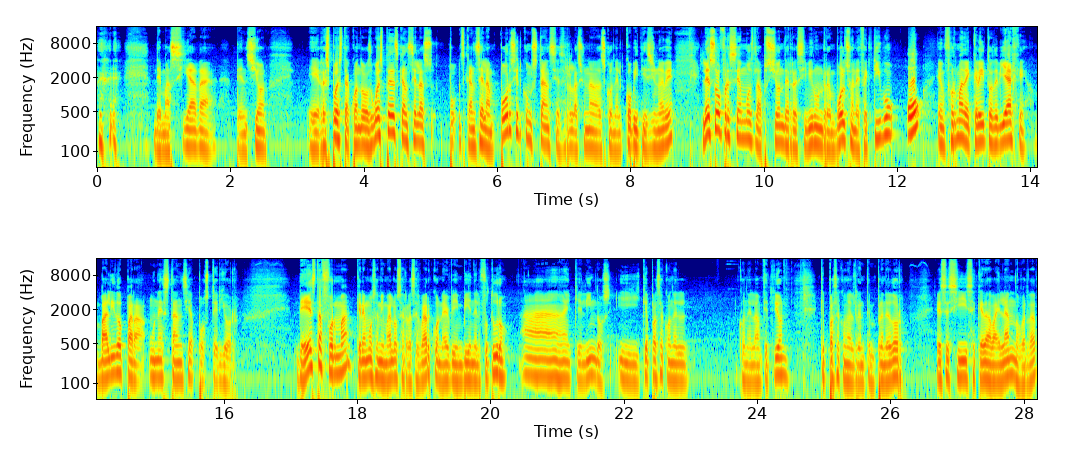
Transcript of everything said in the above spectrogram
demasiada tensión. Eh, respuesta, cuando los huéspedes cancelan por circunstancias relacionadas con el COVID-19, les ofrecemos la opción de recibir un reembolso en efectivo o en forma de crédito de viaje, válido para una estancia posterior. De esta forma, queremos animarlos a reservar con Airbnb en el futuro. ¡Ay, qué lindos! ¿Y qué pasa con el, con el anfitrión? ¿Qué pasa con el rente emprendedor? Ese sí se queda bailando, ¿verdad?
